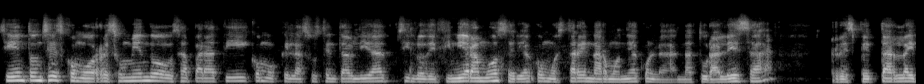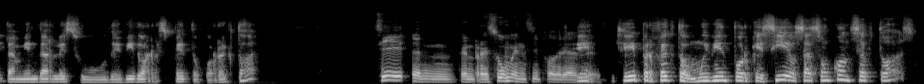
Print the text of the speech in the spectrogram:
sí, entonces como resumiendo, o sea, para ti como que la sustentabilidad, si lo definiéramos, sería como estar en armonía con la naturaleza, respetarla y también darle su debido respeto, ¿correcto? Sí, en, resumen, sí podría sí, Sí, perfecto, muy bien, porque sí, o sea, son conceptos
